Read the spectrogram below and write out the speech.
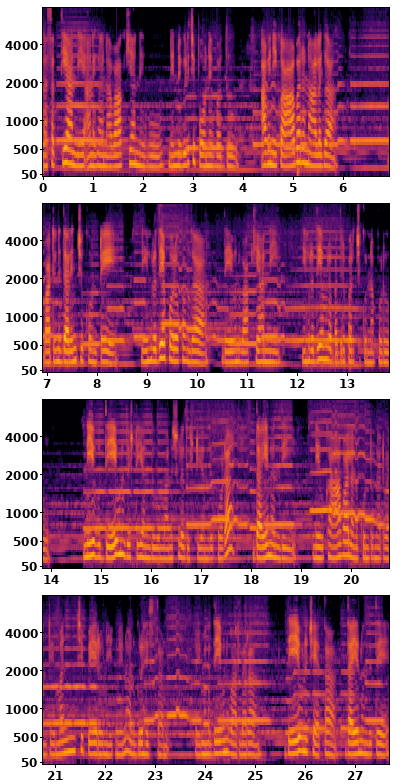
నా సత్యాన్ని అనగా నా వాక్యాన్ని నువ్వు నిన్ను విడిచిపోనివ్వద్దు. అవి నీకు ఆభరణాలుగా వాటిని ధరించుకుంటే నీ హృదయపూర్వకంగా దేవుని వాక్యాన్ని నీ హృదయంలో భద్రపరుచుకున్నప్పుడు నీవు దేవుని దృష్టి యందు మనుషుల దృష్టి యందు కూడా దయనుంది. నీవు కావాలనుకుంటున్నటువంటి మంచి పేరు నీకు నేను అనుగ్రహిస్తాను. ప్రేమైన దేవుని వార్లరా దేవుని చేత దయనొందితే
